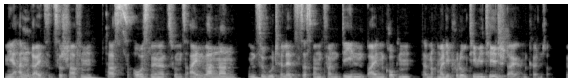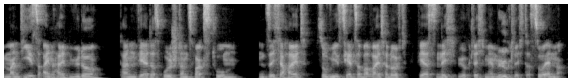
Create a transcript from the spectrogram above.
mehr Anreize zu schaffen, dass Ausländer zu uns einwandern und zu guter Letzt, dass man von den beiden Gruppen dann nochmal die Produktivität steigern könnte. Wenn man dies einhalten würde, dann wäre das Wohlstandswachstum in Sicherheit, so wie es jetzt aber weiterläuft, wäre es nicht wirklich mehr möglich, das zu ändern.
